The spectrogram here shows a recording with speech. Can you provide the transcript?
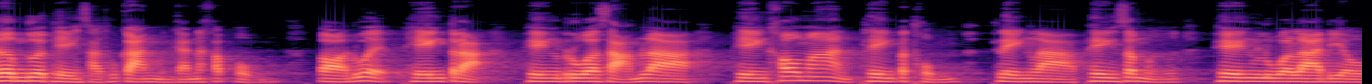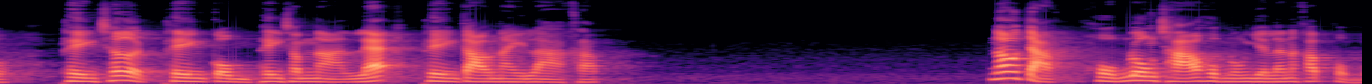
เริ่มด้วยเพลงสาธุการเหมือนกันนะครับผม ต่อด้วยเพลงตระ เพลงรัวสามลา เพลงเข้าม่าน เพลงปฐมเพลงลา เพลงเสมอ เพลงรัวลาเดียว เพลงเชิด เพลงกลม เพลงชำนาญ และเพลงกาวในลาครับ นอกจากโหมลงเช้าโหมลงเย็นแล้วนะครับ ผม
